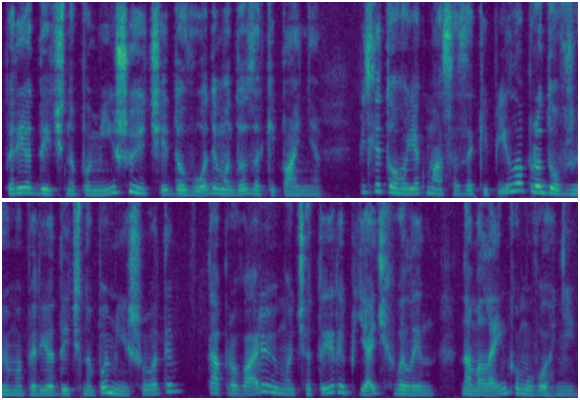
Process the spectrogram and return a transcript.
періодично помішуючи, доводимо до закипання. Після того, як маса закипіла, продовжуємо періодично помішувати та проварюємо 4-5 хвилин на маленькому вогні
